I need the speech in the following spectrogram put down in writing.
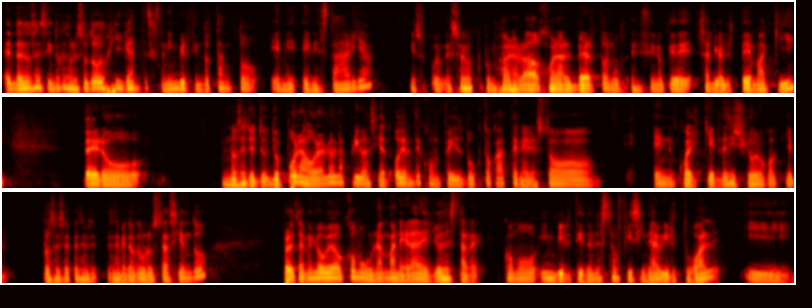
Entonces, siento que son estos dos gigantes que están invirtiendo tanto en, en esta área. Y eso, eso, es algo que podemos haber hablado con Alberto, no sino que salió el tema aquí. Pero, no sé, yo, yo por ahora lo de la privacidad, obviamente con Facebook toca tener esto en cualquier decisión o cualquier proceso de pensamiento que uno esté haciendo, pero también lo veo como una manera de ellos estar como invirtiendo en esta oficina virtual y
